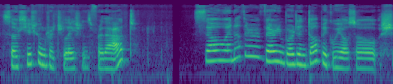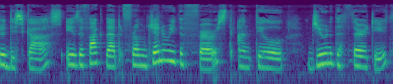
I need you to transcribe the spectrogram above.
So, huge congratulations for that. So, another very important topic we also should discuss is the fact that from January the 1st until June the 30th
